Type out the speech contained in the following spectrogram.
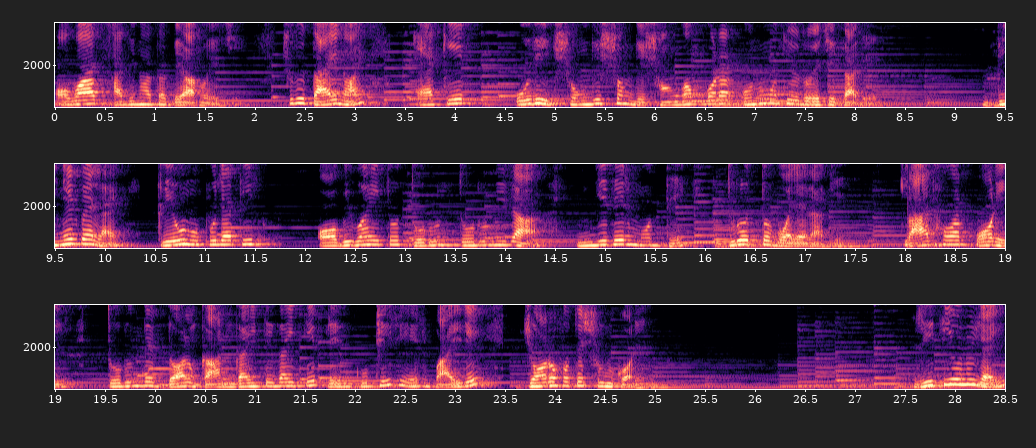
অবাধ স্বাধীনতা দেওয়া হয়েছে। শুধু তাই নয়, একের অধিক সঙ্গীর সঙ্গে সঙ্গম করার অনুমতিও রয়েছে তাদের। দিনের বেলায় ক্রেউন উপজাতির অবিবাহিত তরুণ তরুণীরা নিজেদের মধ্যে দূরত্ব বজায় রাখেন। রাত হওয়ার পরেই তরুণদের দল গান গাইতে গাইতে প্রেম কুঠিরের বাইরে জড়ো হতে শুরু করেন। রীতি অনুযায়ী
